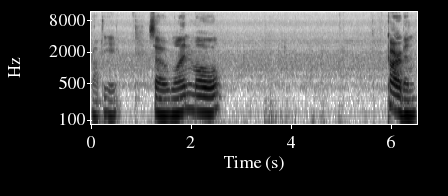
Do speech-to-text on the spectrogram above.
Drop the E. So one mole carbon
